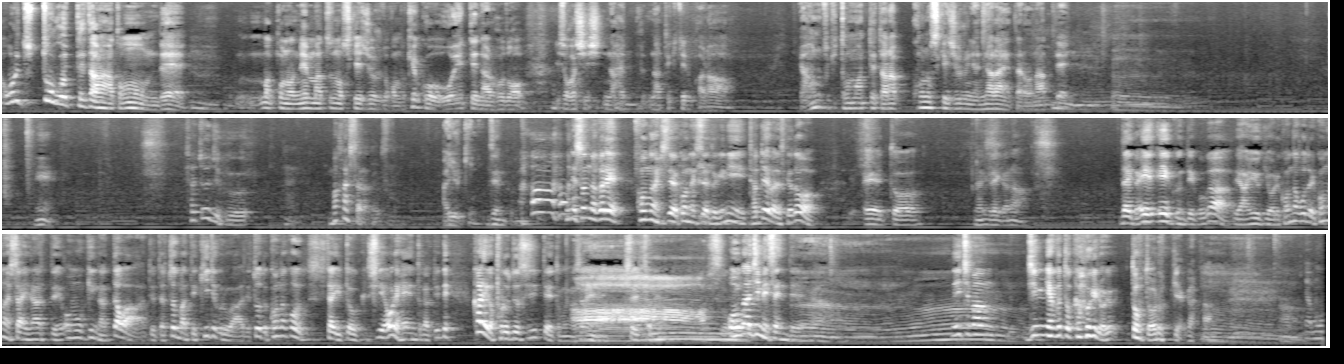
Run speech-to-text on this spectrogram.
俺ずっと動いてたなと思うんで、まあ、この年末のスケジュールとかも結構おえってなるほど忙しいしななってきてるからいやあの時止まってたらこのスケジュールにはならんやったろうなって、ね社長塾任したらどうですか？あゆきに。全部。でその中でこんなんしてたこんなんしてた時に例えばですけどえっ、と何がいいかな。誰か A, A 君っていう子が「いやゆうき俺こんなことでこんなんしたいなって思う気になったわ」って言ったら「ちょっと待って聞いてくるわ」でちょっとこんなことしたいと知り合いおれへんとかって言って彼がプロデュースしてと思いますよね。あー。一人一人すごい同じ目線で。うん。で一番人脈と顔色とうとうおるわけやから、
